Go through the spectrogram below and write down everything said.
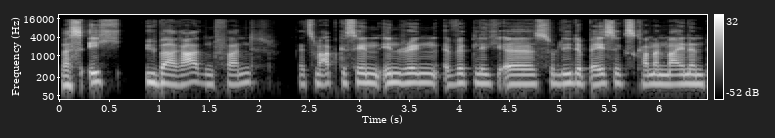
Was ich überragend fand, jetzt mal abgesehen In-Ring, wirklich äh, solide Basics kann man meinen.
